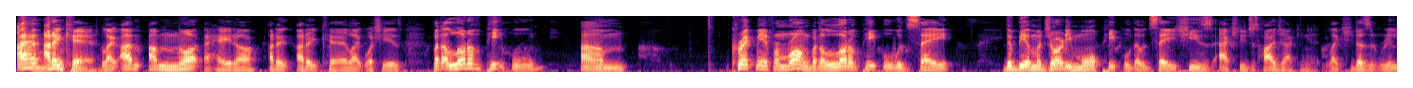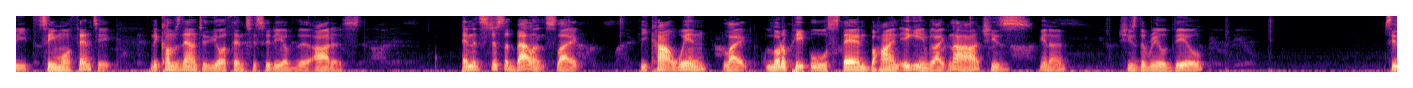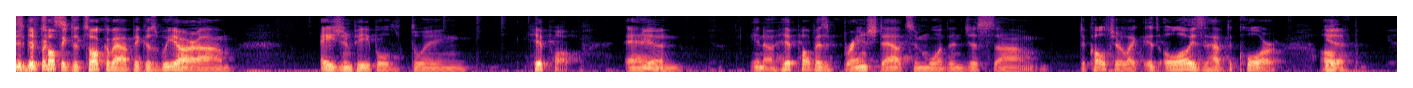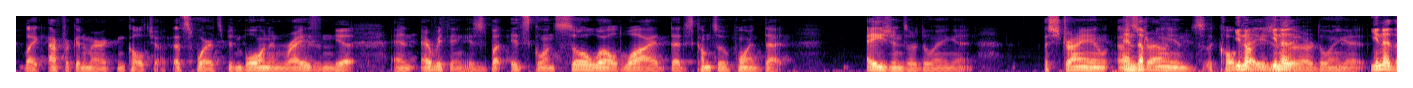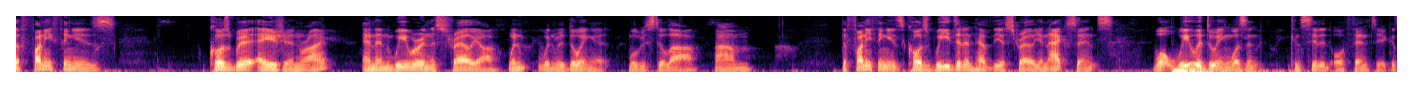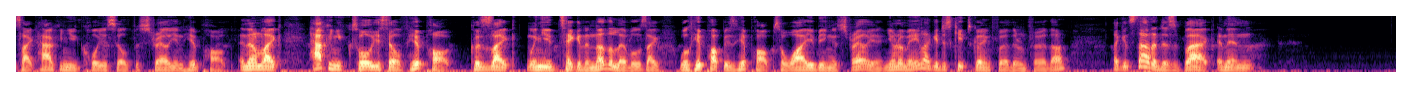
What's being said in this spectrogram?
I Hmm. I don't care. Like I'm I'm not a hater. I don't I don't care like what she is. But a lot of people, um, correct me if I'm wrong, but a lot of people would say there'd be a majority more people that would say she's actually just hijacking it. Like she doesn't really seem authentic. And it comes down to the authenticity of the artist. And it's just a balance. Like you can't win. Like a lot of people will stand behind Iggy and be like, "Nah, she's you know, she's the real deal." See it's the a good topic to talk about because we are um, Asian people doing hip hop, and you know, hip hop has branched out to more than just um, the culture. Like it'll always have the core of Yeah. like African American culture. That's where it's been born and raised, and Yeah. and everything is. But it's gone so worldwide that it's come to a point that Asians are doing it. Australian And the- Australians, you know- you know- are doing it. you know the funny thing is because we're asian right? And then we were in australia when when we're doing it. Well we still are. Um the funny thing is because we didn't have the australian accents what we were doing wasn't considered authentic. It's like how can you call yourself australian hip-hop and then i'm like how can you call yourself hip-hop because like when you take it another level it's like well hip-hop is hip-hop so why are you being australian? You know what i mean? Like it just keeps going further and further like it started as black and then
